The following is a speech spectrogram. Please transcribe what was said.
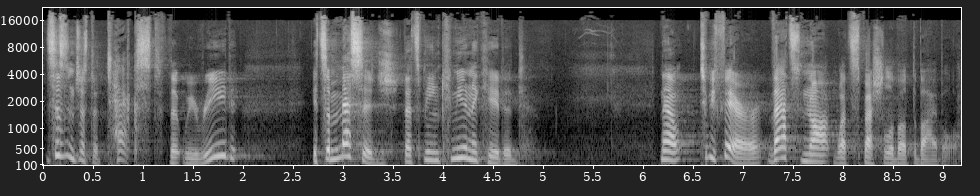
This isn't just a text that we read, it's a message that's being communicated. Now, to be fair, that's not what's special about the Bible.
